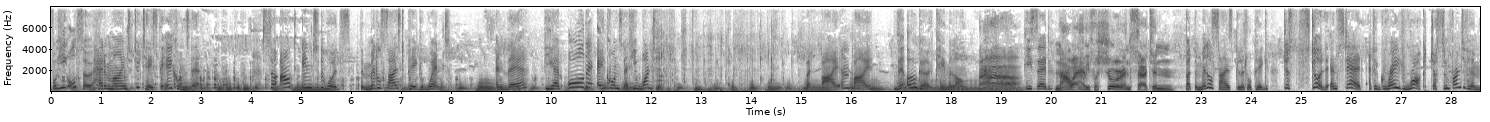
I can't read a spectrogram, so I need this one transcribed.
for he also had a mind to taste the acorns there. So out into the woods, the middle sized pig went. And there, he had all the acorns that he wanted. But by and by, the ogre came along. Aha! He said, Now I have you for sure and certain. But the middle sized little pig just stood and stared at a great rock just in front of him.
